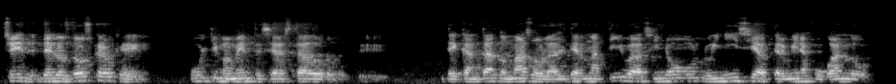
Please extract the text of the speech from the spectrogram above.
Sí, de los dos creo que últimamente se ha estado eh, decantando más o la alternativa, si no lo inicia, termina jugando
